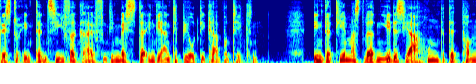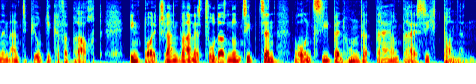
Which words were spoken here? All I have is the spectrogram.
desto intensiver greifen die Mäster in die Antibiotika-Apotheken. In der Tiermast werden jedes Jahr hunderte Tonnen Antibiotika verbraucht. In Deutschland waren es 2017 rund 733 Tonnen.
